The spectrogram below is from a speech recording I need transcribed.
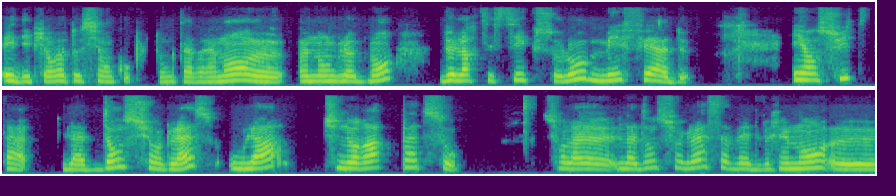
et des pirouettes aussi en couple. Donc, tu as vraiment euh, un englobement de l'artistique solo, mais fait à deux. Et ensuite, tu as la danse sur glace, où là, tu n'auras pas de saut. Sur la, la danse sur glace, ça va être vraiment euh,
